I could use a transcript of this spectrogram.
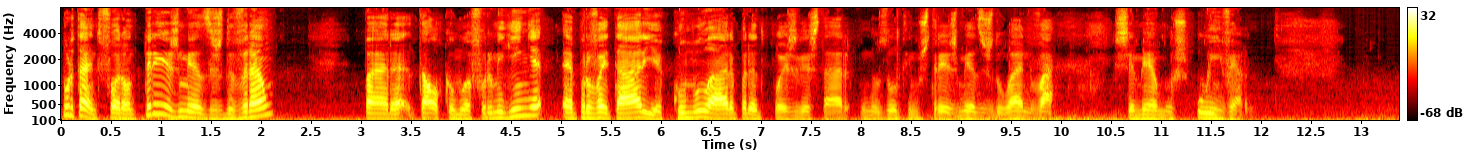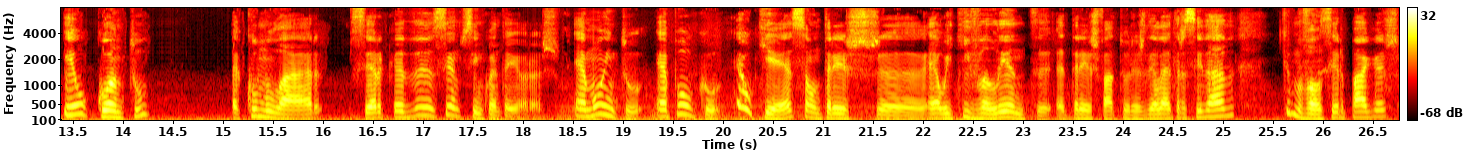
Portanto, foram três meses de verão para, tal como a formiguinha, aproveitar e acumular para depois gastar nos últimos três meses do ano, vá, chamemos o inverno. Eu conto acumular cerca de 150 euros. É muito? É pouco? É o que é, são três, eh, é o equivalente a três faturas de eletricidade que me vão ser pagas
